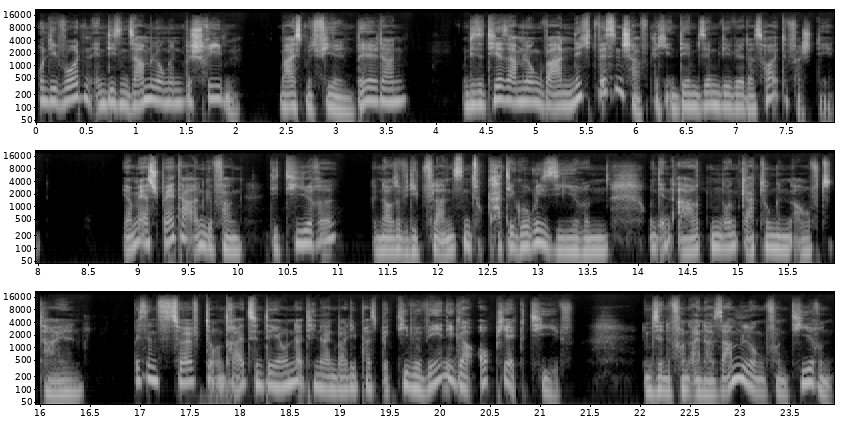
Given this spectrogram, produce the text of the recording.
Und die wurden in diesen Sammlungen beschrieben, meist mit vielen Bildern. Und diese Tiersammlungen waren nicht wissenschaftlich in dem Sinn, wie wir das heute verstehen. Wir haben erst später angefangen, die Tiere genauso wie die Pflanzen zu kategorisieren und in Arten und Gattungen aufzuteilen. Bis ins 12. und 13. Jahrhundert hinein war die Perspektive weniger objektiv im Sinne von einer Sammlung von Tieren,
